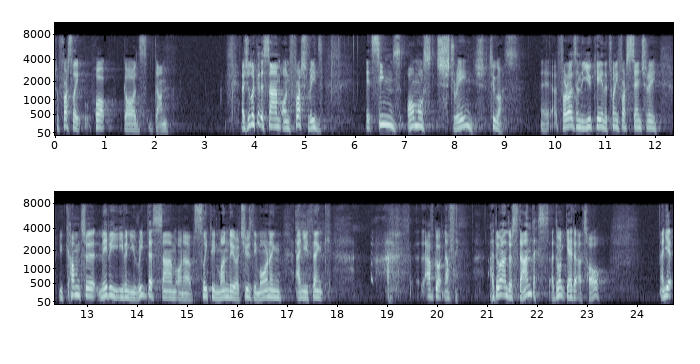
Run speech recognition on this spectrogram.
So, firstly, what God's done. As you look at the psalm on first read, it seems almost strange to us. Uh, for us in the UK in the 21st century, you come to it, maybe even you read this psalm on a sleepy Monday or a Tuesday morning, and you think, I've got nothing. I don't understand this. I don't get it at all. And yet,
